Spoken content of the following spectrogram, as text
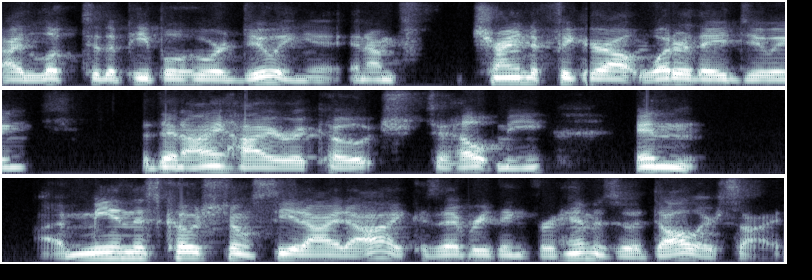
I look to the people who are doing it, and I'm trying to figure out what are they doing. Then I hire a coach to help me, and me and this coach don't see it eye to eye because everything for him is a dollar sign.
